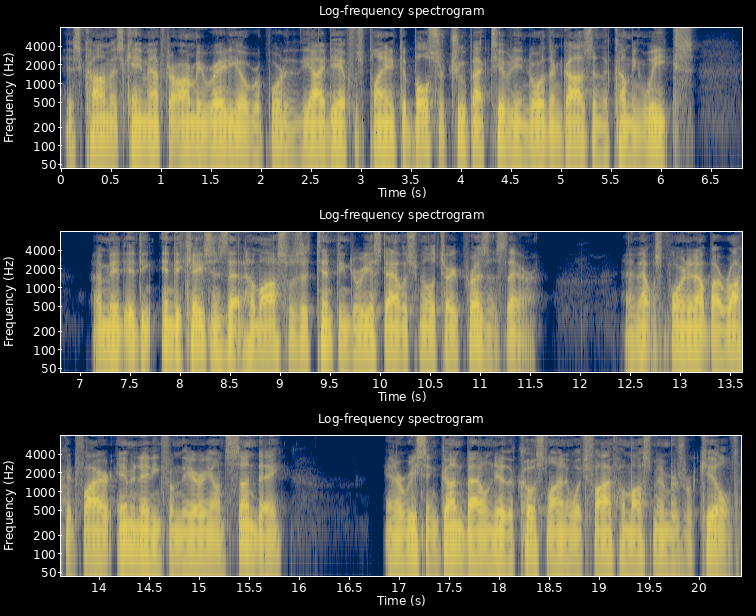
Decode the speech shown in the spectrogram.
His comments came after Army radio reported that the IDF was planning to bolster troop activity in northern Gaza in the coming weeks, amid indications that Hamas was attempting to reestablish military presence there. And that was pointed out by rocket fire emanating from the area on Sunday, and a recent gun battle near the coastline in which five Hamas members were killed.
